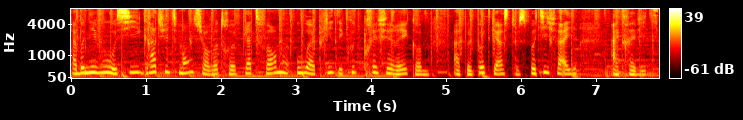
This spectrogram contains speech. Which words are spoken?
Abonnez-vous aussi gratuitement sur votre plateforme ou appli d'écoute préférée comme Apple Podcast, Spotify. À très vite.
